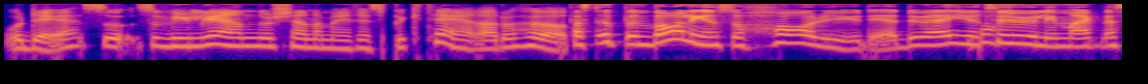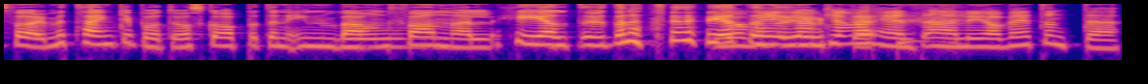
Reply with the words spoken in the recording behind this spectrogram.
och det, så, så vill jag ändå känna mig respekterad och hörd. Fast uppenbarligen så har du ju det. Du är ju naturlig marknadsföring med tanke på att du har skapat en inbound Mm. funnel helt utan att du vet Jag, att du vet, har jag gjort kan det. vara helt ärlig, jag vet inte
